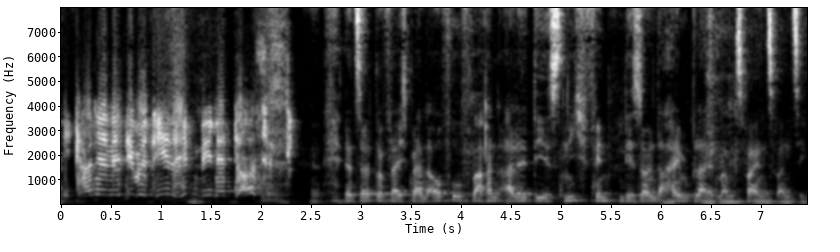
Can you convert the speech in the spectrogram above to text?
ich kann ja nicht über die reden, die nicht da sind. Dann sollten wir vielleicht mal einen Aufruf machen, alle, die es nicht finden, die sollen daheim bleiben am 22.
